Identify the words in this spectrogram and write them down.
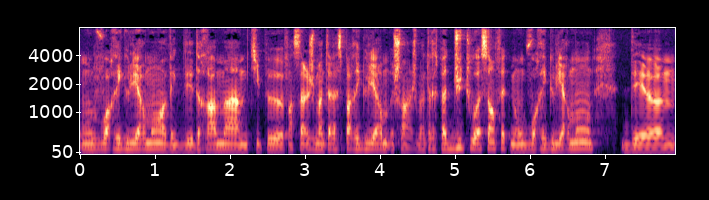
on le voit régulièrement avec des dramas un petit peu. Enfin, ça, je m'intéresse pas régulièrement. Enfin, je m'intéresse pas du tout à ça en fait, mais on voit régulièrement des, euh,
